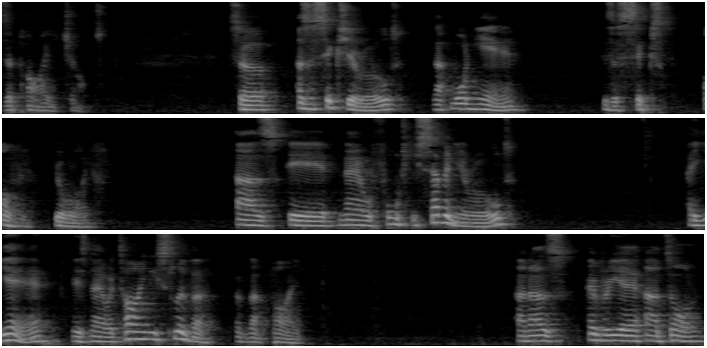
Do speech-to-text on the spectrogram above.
as a pie chart. So as a six-year-old, that one year is a sixth of your life as a now 47 year old, a year is now a tiny sliver of that pie. And as every year adds on,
